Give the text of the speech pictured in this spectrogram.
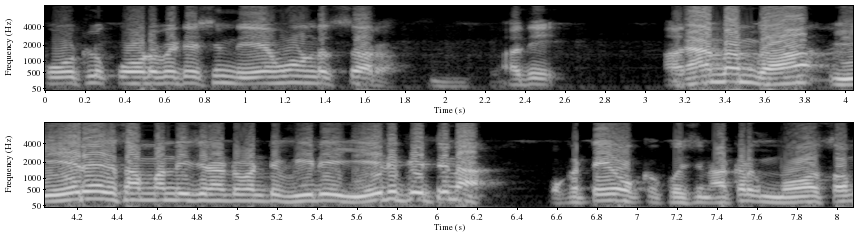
కోట్లు కూడబెట్టేసింది ఏమీ ఉండదు సార్. అది ర్యాండమ్గా ఈ ఏరియాకి సంబంధించినటువంటి వీడియో ఏది పెట్టినా ఒకటే ఒక క్వశ్చన్ అక్కడ మోసం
